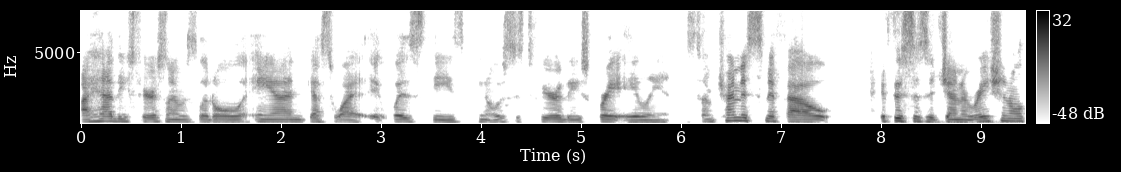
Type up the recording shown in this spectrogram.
I had these fears when I was little, and guess what? It was these, you know, it was this fear of these gray aliens. So I'm trying to sniff out if this is a generational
